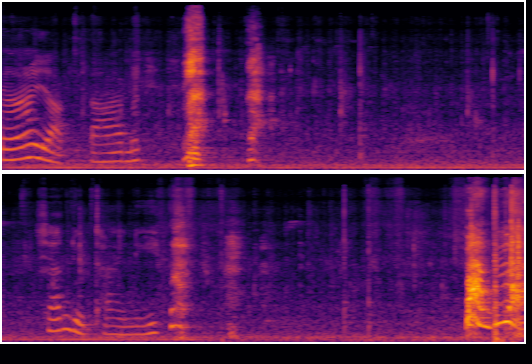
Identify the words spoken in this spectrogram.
น้าอยากตายไหมฉันอยู่ทางนี้ ปังเลย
